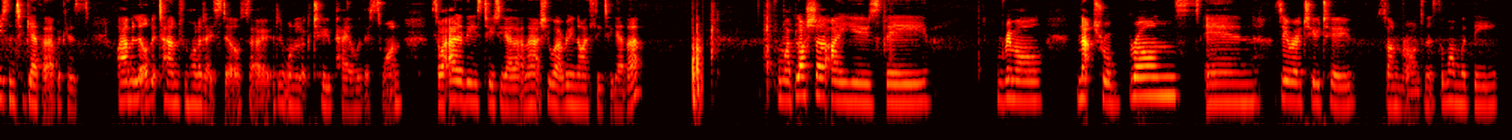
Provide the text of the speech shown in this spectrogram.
use them together because I am a little bit tanned from holiday still so I didn't want to look too pale with this one. So I added these two together and they actually work really nicely together. For my blusher I use the Rimmel Natural Bronze in 022 sun bronze and it's the one with the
